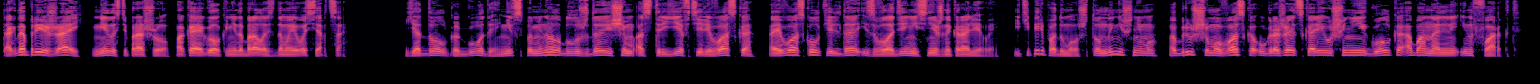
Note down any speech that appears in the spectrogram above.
Тогда приезжай, милости прошу, пока иголка не добралась до моего сердца». Я долго, годы, не вспоминал о блуждающем острие в теле Васка, о его осколке льда из владений Снежной Королевы, и теперь подумал, что нынешнему, обрюзшему Васка угрожает скорее уж не иголка, а банальный инфаркт.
